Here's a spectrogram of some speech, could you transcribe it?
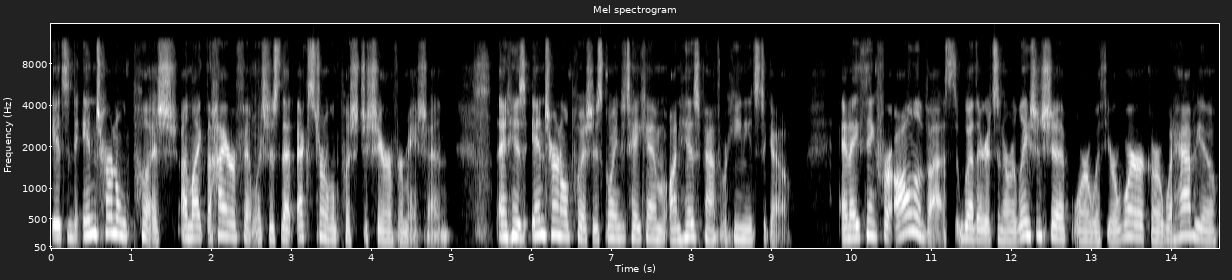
it's an internal push unlike the hierophant which is that external push to share information. And his internal push is going to take him on his path where he needs to go. And i think for all of us whether it's in a relationship or with your work or what have you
